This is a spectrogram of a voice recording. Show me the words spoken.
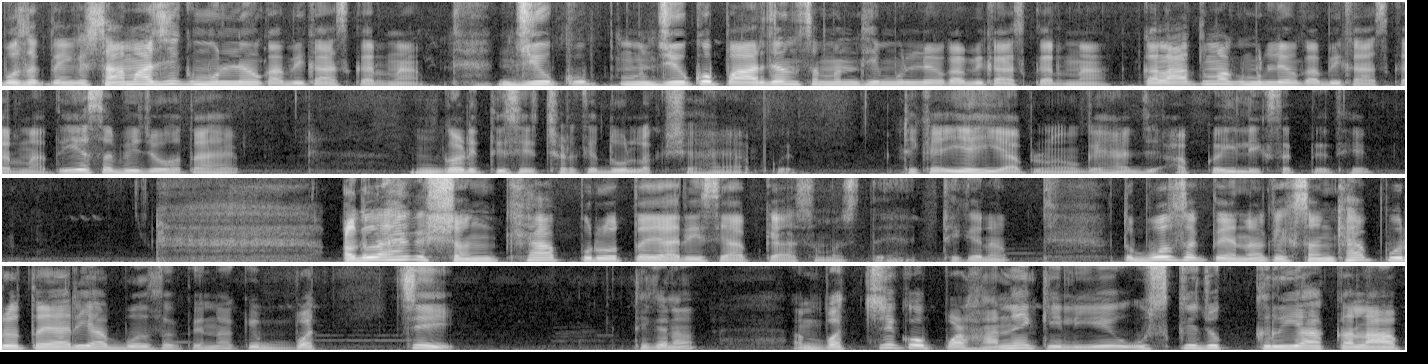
बोल सकते हैं कि सामाजिक मूल्यों का विकास करना जीव को जीव को पार्जन संबंधी मूल्यों का विकास करना, कलात्मक मूल्यों का विकास करना तो ये सभी जो होता है, गणितीय शिक्षण के दो लक्ष्य हैं आपको। ठीक है? यही आप लोगों के हैं आप कई लिख सकते थे। अगला है कि संख्या पूर्व तैयारी से आप क्या समझते हैं? ठीक है ना? तो बोल सकते हैं ना कि संख्या पूर्व तैयारी आप बोल सकते हैं ना कि बच्चे, ठीक है ना? बच्चे को पढ़ाने के लिए उसके जो क्रियाकलाप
